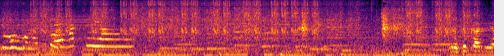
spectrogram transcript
또 한번 해주세요. 네, 하트요. 여기까지요.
